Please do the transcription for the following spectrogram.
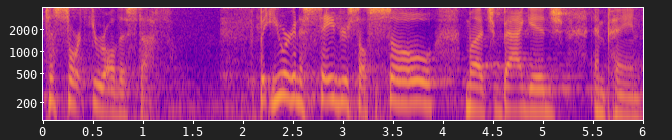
to sort through all this stuff. But you are going to save yourself so much baggage and pain.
